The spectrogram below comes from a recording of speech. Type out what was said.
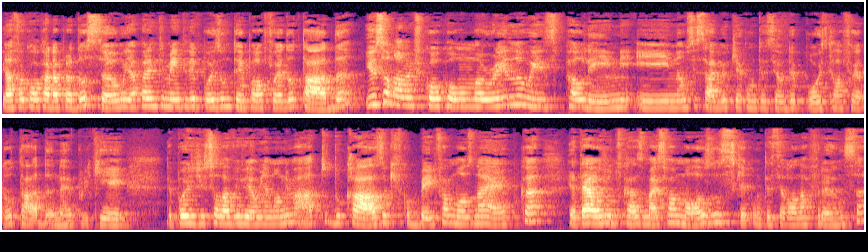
E ela foi colocada para adoção e aparentemente depois de um tempo ela foi adotada. E o seu nome ficou como Marie Louise Pauline e não se sabe o que aconteceu depois que ela foi adotada né? Porque depois disso, ela viveu em anonimato do caso, que ficou bem famoso na época, e até hoje é um dos casos mais famosos que aconteceu lá na França,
